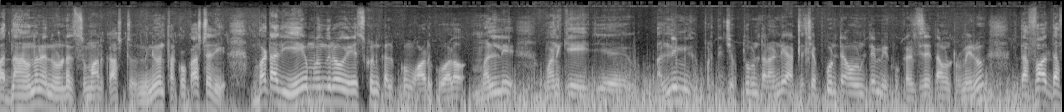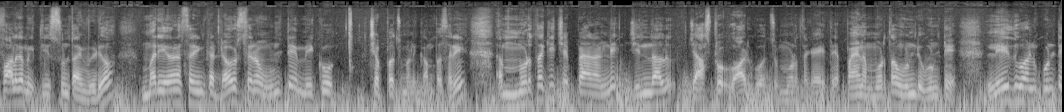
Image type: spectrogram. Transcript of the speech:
పద్నాలుగు వందలు నేను ఉండదు. సుమారు కాస్ట్ మినిమం తక్కువ కాస్ట్ అది. బట్ అది ఏ మందులో వేసుకొని కలుపుకొని వాడుకోవాలో మళ్ళీ మళ్ళీ మనకి అన్నీ మీకు ప్రతి చెప్తూ ఉంటానండి. అట్లా చెప్పుకుంటూ ఉంటే మీకు కన్ఫ్యూజ్ అవుతూ ఉంటారు మీరు. దఫా దఫాలుగా మీకు తీస్తుంటాం వీడియో. మరి ఏమైనా సరే ఇంకా డౌట్స్ ఏమైనా ఉంటే మీకు చెప్పొచ్చు మనకి కంపల్సరీ ముడతకి చెప్పానండి జిందాలు జాస్ట్రో వాడుకోవచ్చు ముడతకి అయితే. పైన ముడత ఉండి ఉంటే. లేదు అనుకుంటే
